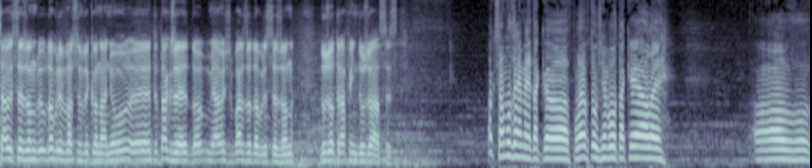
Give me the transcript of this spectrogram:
Cały sezon był dobry w waszym wykonaniu. Ty także do, miałeś bardzo dobry sezon. Dużo trafień, dużo asyst. Tak samozrejme, tak uh, v play-off to už nebolo také, ale uh,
